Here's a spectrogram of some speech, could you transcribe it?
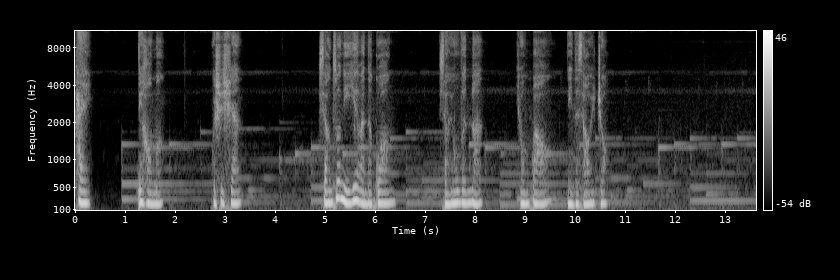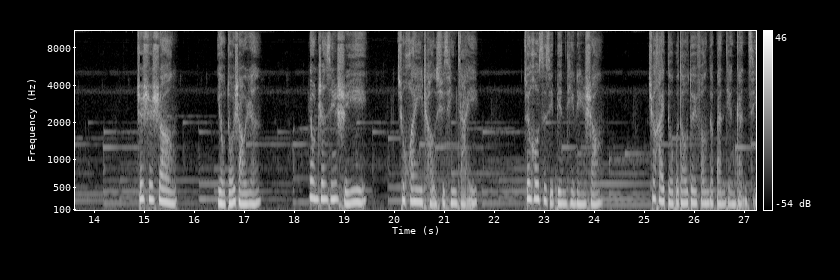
嗨，你好吗？我是山，想做你夜晚的光，想用温暖拥抱你的小宇宙。这世上有多少人用真心实意去换一场虚情假意，最后自己遍体鳞伤，却还得不到对方的半点感激？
